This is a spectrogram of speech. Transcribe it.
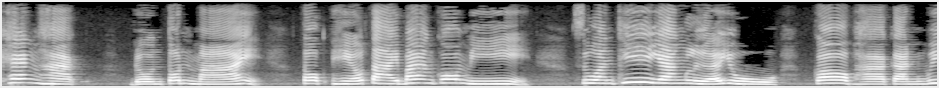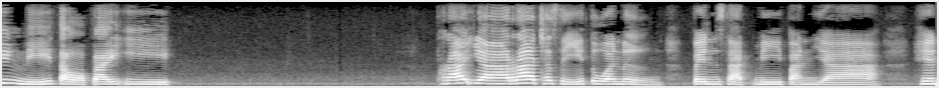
แข้งหัก โดนต้นไม้ ตกเหวตายบ้างก็มี ส่วนที่ยังเหลืออยู่ ก็พากันวิ่งหนีต่อไปอีกพระยาราชสีตัวหนึ่ง เป็นสัตว์มีปัญญา เห็น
